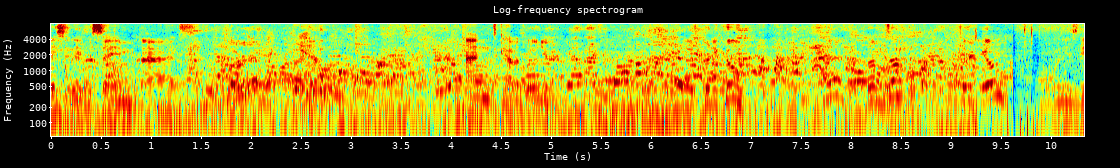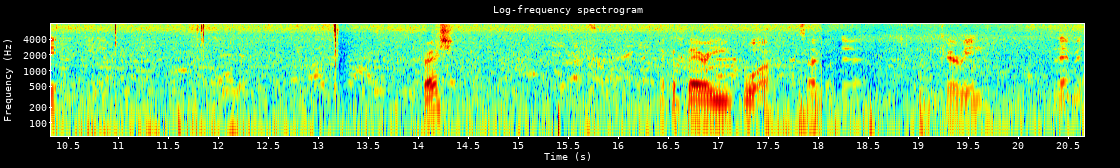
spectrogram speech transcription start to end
Basically the same as Florida and California. That was pretty cool. Yeah, thumbs up. Tokyo. What is it? Fresh? Like a berry water. So I got the Korean lemon.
